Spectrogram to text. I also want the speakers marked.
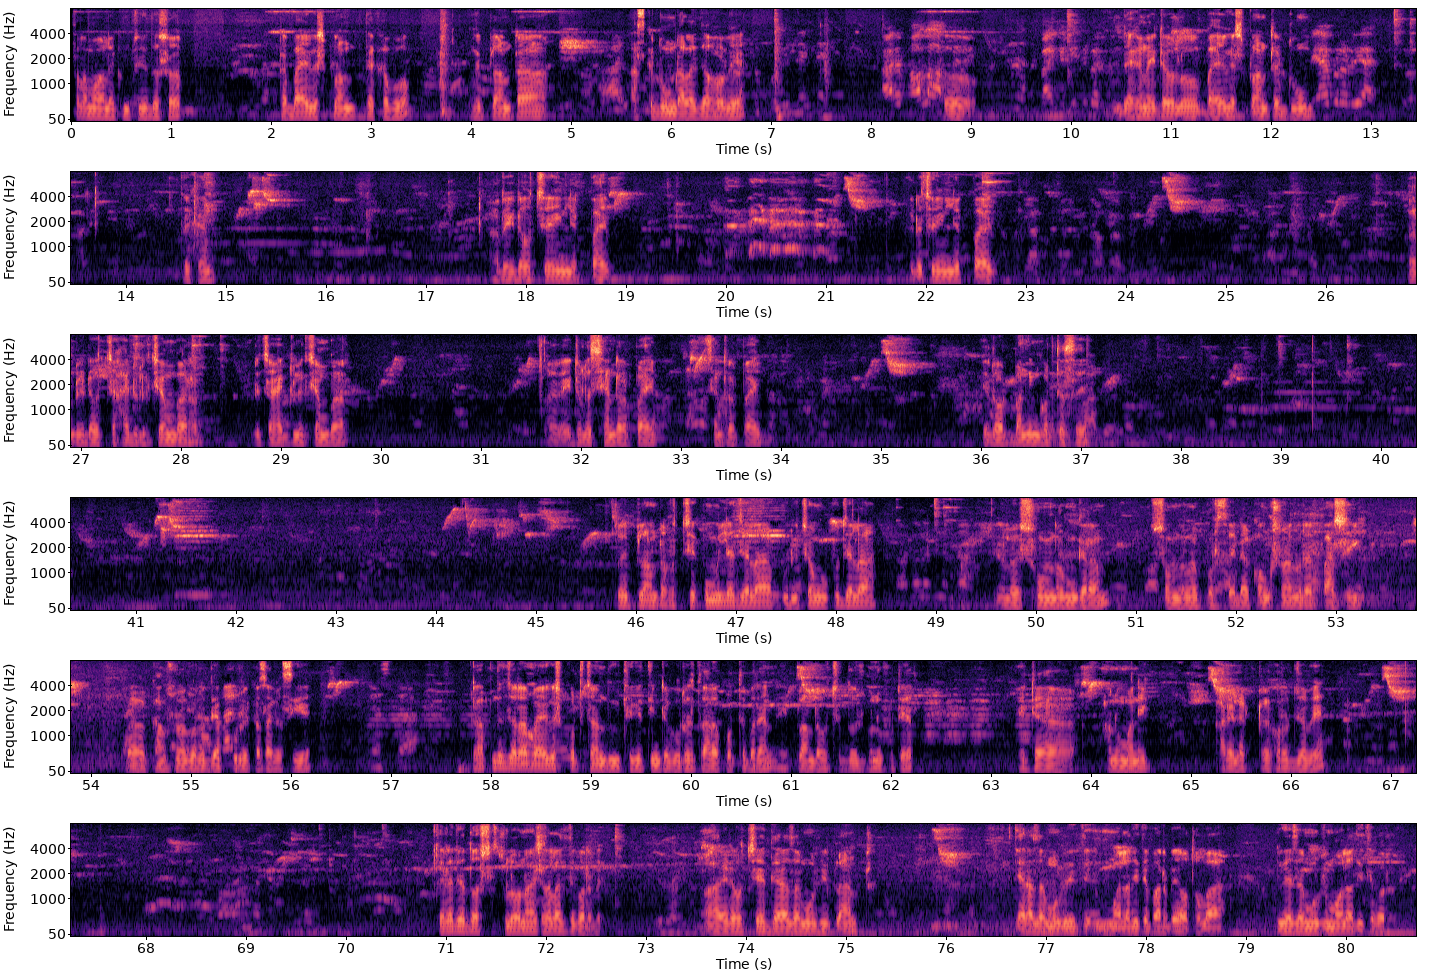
Speaker 1: আসসালামু আলাইকুম, প্রিয় দর্শক। একটা বায়োগ্যাস প্লান্ট দেখাবো। ওই প্লান্টটা আজকে ডুম ডালাই দেওয়া হবে। তো দেখেন, এটা হলো বায়োগ্যাস প্লান্টের ডুম। দেখেন। আর এটা হচ্ছে ইনলেট পাইপ এটা হচ্ছে ইনলেট পাইপ আর এটা হচ্ছে হাইড্রোলিক চেম্বার এটা হচ্ছে হাইড্রোলিক চেম্বার আর এটা হলো সেন্টার পাইপ সেন্টার পাইপ এই রড বার্নিং করতেছে। তো এই প্ল্যানটা হচ্ছে কুমিল্লা জেলা, বুড়িচং উপজেলা হলো সুন্দরম গ্রাম। সুন্দরমে পড়ছে এটা কংসনগরের পাশেই কংসনগরের দেবপুরের কাছাকাছি আপনি যারা বায়োগ্যাস করতে চান, দুই থেকে তিনটে গরু তারা করতে পারেন। এই প্ল্যানটা হচ্ছে দশ গুণ ফুটের। এটা আনুমানিক আড়াই লাখ টাকা খরচ যাবে। এটা দিয়ে দশটা চুলো অনায়াসে চালাতে পারবে। আর এটা হচ্ছে দেড় হাজার মুরগির প্লান্ট দেড় হাজার মুরগি দিতে ময়লা দিতে পারবে অথবা দুই হাজার মুরগির ময়লা দিতে পারবে।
